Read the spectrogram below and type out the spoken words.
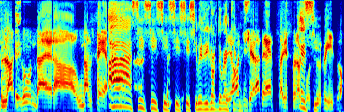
la seconda era un alterno Ah, sì, sì, sì, sì, sì, sì, la ricordo e anche oggi questa. c'è la terza che però è Eh col sì. sorriso.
